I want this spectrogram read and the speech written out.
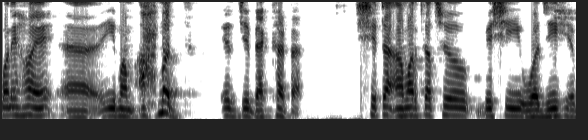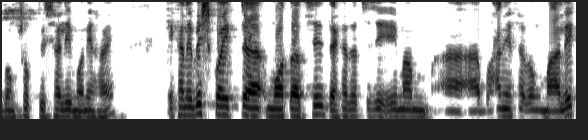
মনে হয় ইমাম আহমদ এর যে ব্যাখ্যাটা, সেটা আমার কাছেও বেশি ওয়াজিহ এবং শক্তিশালী মনে হয়। এখানে বেশ কয়েকটা মত আছে। দেখা যাচ্ছে যে ইমাম আবু হানিফা এবং মালিক,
